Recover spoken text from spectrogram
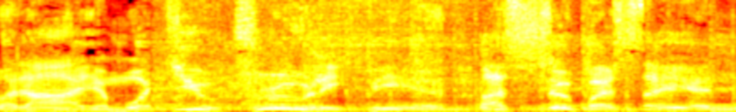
But I am what you truly fear a Super Saiyan!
